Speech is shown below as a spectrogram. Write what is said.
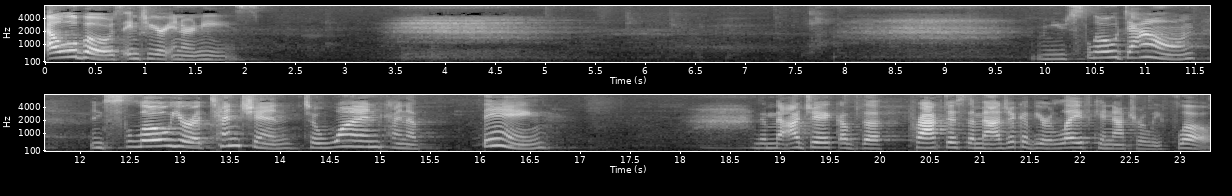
elbows into your inner knees. When you slow down, and slow your attention to one kind of thing, the magic of the practice, the magic of your life can naturally flow.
